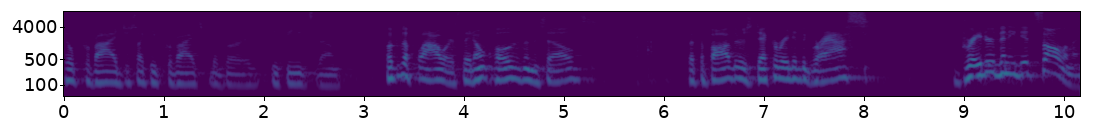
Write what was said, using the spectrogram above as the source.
He'll provide just like He provides for the birds, He feeds them. Look at the flowers. They don't clothe themselves, but the Father has decorated the grass greater than He did Solomon.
